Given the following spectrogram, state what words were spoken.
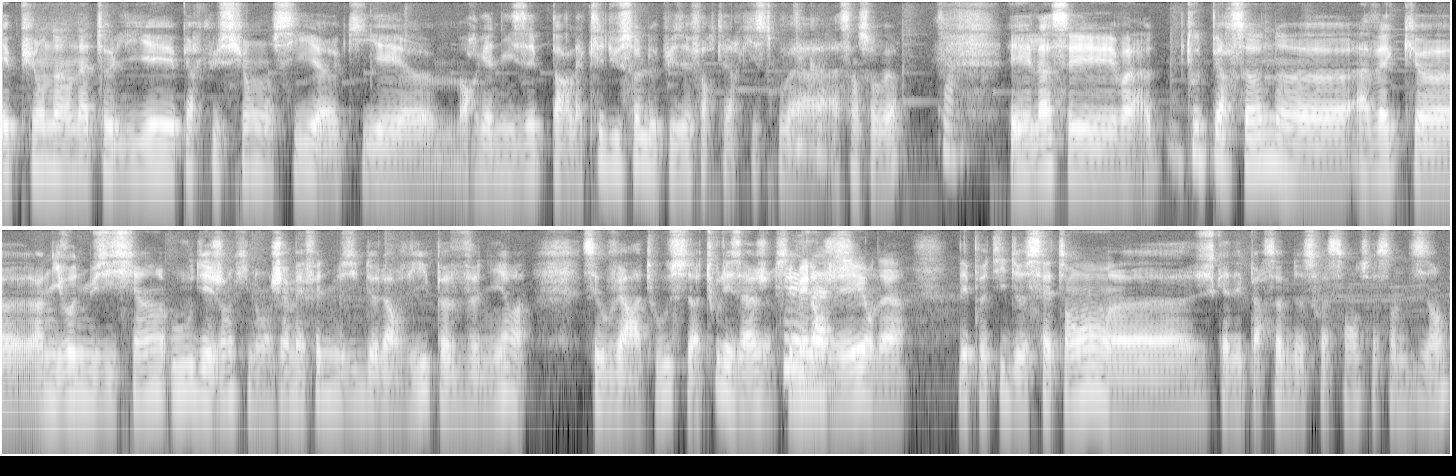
Et puis on a un atelier percussion aussi euh, qui est euh, organisé par la Clé du Sol de Puisé-Forterre qui se trouve à, à Saint-Sauveur. Ouais. Et là c'est voilà toute personne euh, avec euh, un niveau de musicien ou des gens qui n'ont jamais fait de musique de leur vie peuvent venir. C'est ouvert à tous, à tous les âges. C'est mélangé. On a des petits de 7 ans euh, jusqu'à des personnes de 60, 70 ans.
